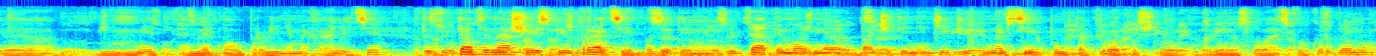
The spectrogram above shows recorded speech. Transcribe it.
е, митного управління Михайлівці. Результати нашої співпраці позитивні. Результати можна бачити не тільки на всіх пунктах пропуску україно-словацького кордону.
